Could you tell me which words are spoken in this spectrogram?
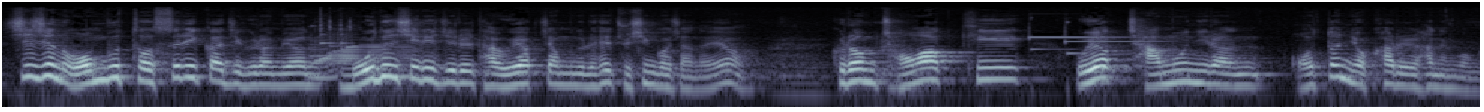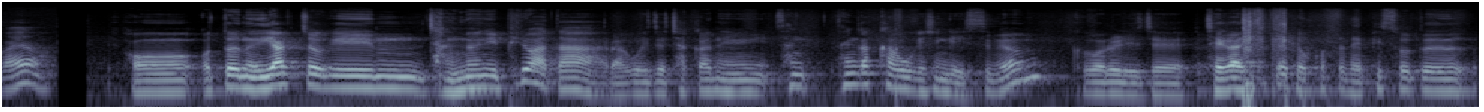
시즌 1부터 3까지 그러면 모든 시리즈를 다 의학 자문으로 해 주신 거잖아요. 그럼 정확히 의학 자문이란 어떤 역할을 하는 건가요? 어, 어떤 의학적인 장면이 필요하다라고 이제 작가님이 상- 생각하고 계신 게 있으면 그거를 이제 제가 실제 겪었던 에피소드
